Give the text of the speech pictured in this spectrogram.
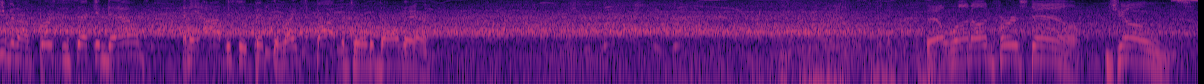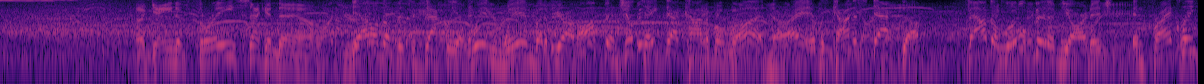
even on first and second downs, and they obviously picked the right spot to throw the ball there. They'll run on first down. Jones. A gain of three, second down. Yeah, I don't know if it's exactly a win-win, but if you're on offense, you'll take that kind of a run, all right? It was kind of stacked up, found a little bit of yardage, and frankly,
